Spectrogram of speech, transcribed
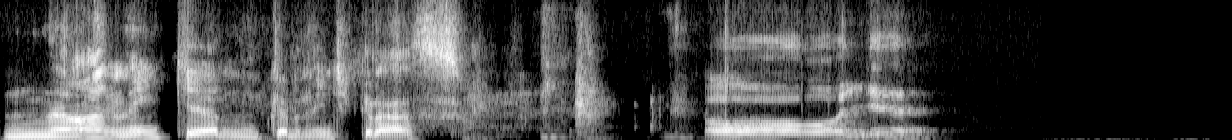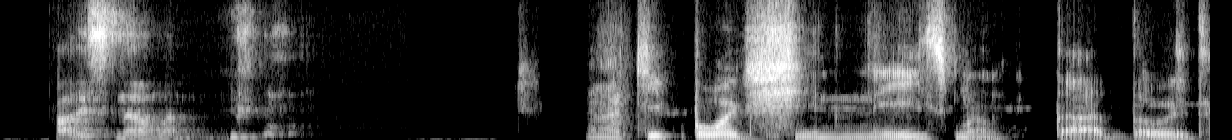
Não, nem quero, não quero nem de graça. Olha! Fala isso não, mano. Ah, que porra de chinês, mano. Tá doido.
